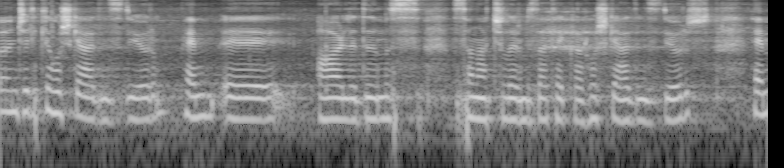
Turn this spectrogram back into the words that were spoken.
Öncelikle hoş geldiniz diyorum. Hem e, ağırladığımız sanatçılarımıza tekrar hoş geldiniz diyoruz. Hem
